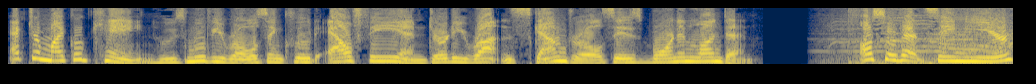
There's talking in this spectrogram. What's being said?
actor Michael Caine, whose movie roles include Alfie and Dirty Rotten Scoundrels, is born in London. Also that same year,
